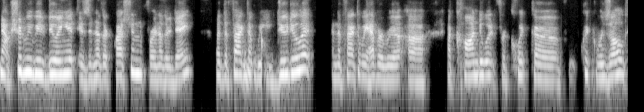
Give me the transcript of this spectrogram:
now, should we be doing it is another question for another day. But the fact that we do do it and the fact that we have a, uh, a conduit for quick, uh, quick result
